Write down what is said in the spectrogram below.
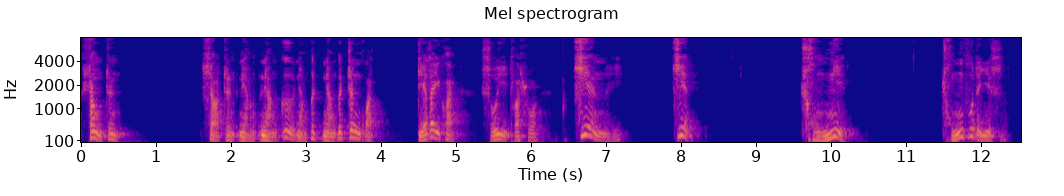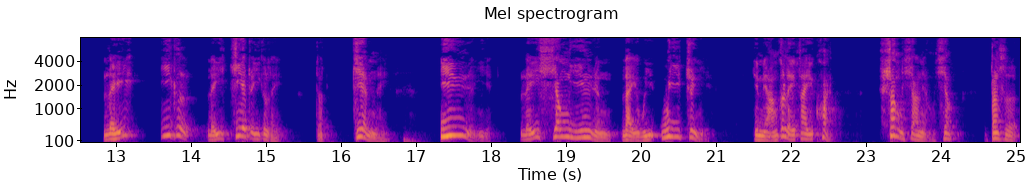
上震下震两两个两个两个震卦叠在一块，所以他说见雷见重也，重复的意思，雷一个雷接着一个雷叫见雷，阴人也，雷相阴人，乃为威震也，就两个雷在一块，上下两项，但是。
